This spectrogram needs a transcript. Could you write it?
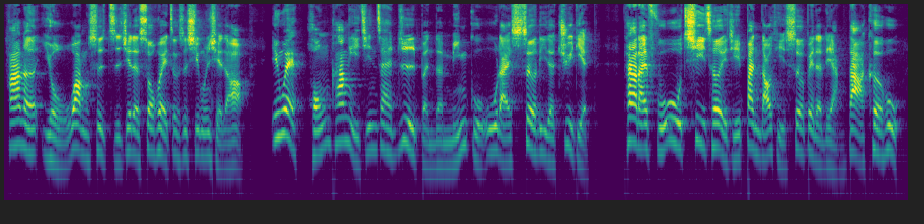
它呢有望是直接的受惠，这个是新闻写的啊、因为宏康已经在日本的名古屋来设立了据点，它要来服务汽车以及半导体设备的两大客户。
